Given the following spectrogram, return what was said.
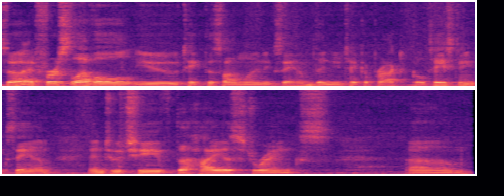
So at first level, you take this online exam, then you take a practical tasting exam, and to achieve the highest ranks, um,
